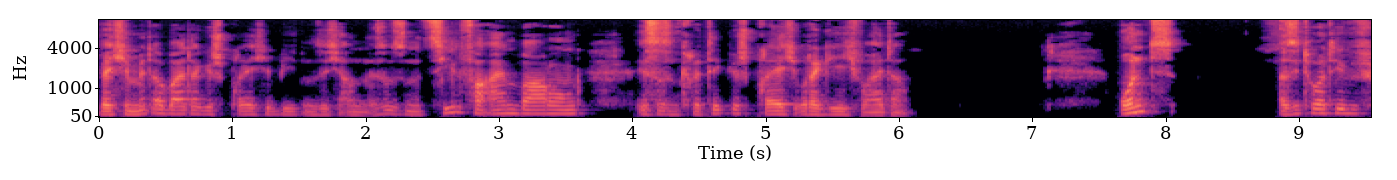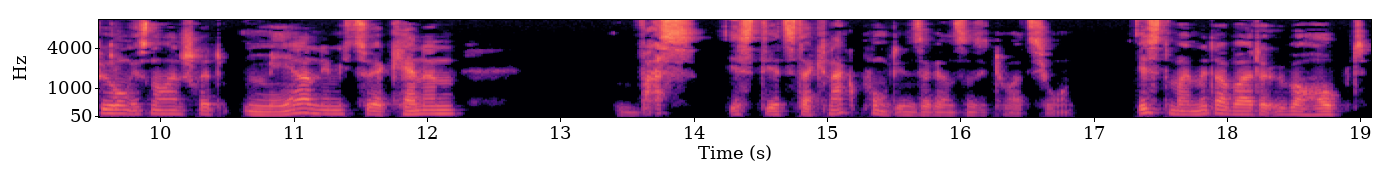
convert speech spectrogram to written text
welche Mitarbeitergespräche bieten sich an? Ist es eine Zielvereinbarung? Ist es ein Kritikgespräch oder gehe ich weiter? Und situative Führung ist noch ein Schritt mehr, nämlich zu erkennen, was ist jetzt der Knackpunkt in dieser ganzen Situation? Ist mein Mitarbeiter überhaupt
